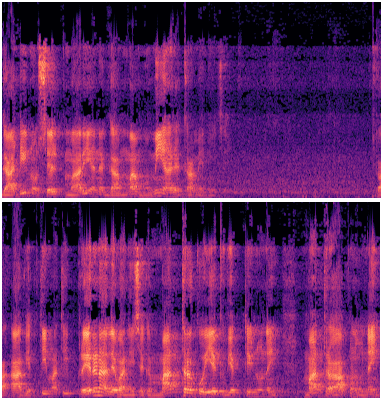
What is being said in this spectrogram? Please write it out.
ગાડીનો સેલ્ફ મારી અને ગામમાં મમ્મી હારે કામે નહીં જાય. તો આ વ્યક્તિમાંથી પ્રેરણા લેવાની છે કે માત્ર કોઈ એક વ્યક્તિનું નહીં, માત્ર આપણું નહીં,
